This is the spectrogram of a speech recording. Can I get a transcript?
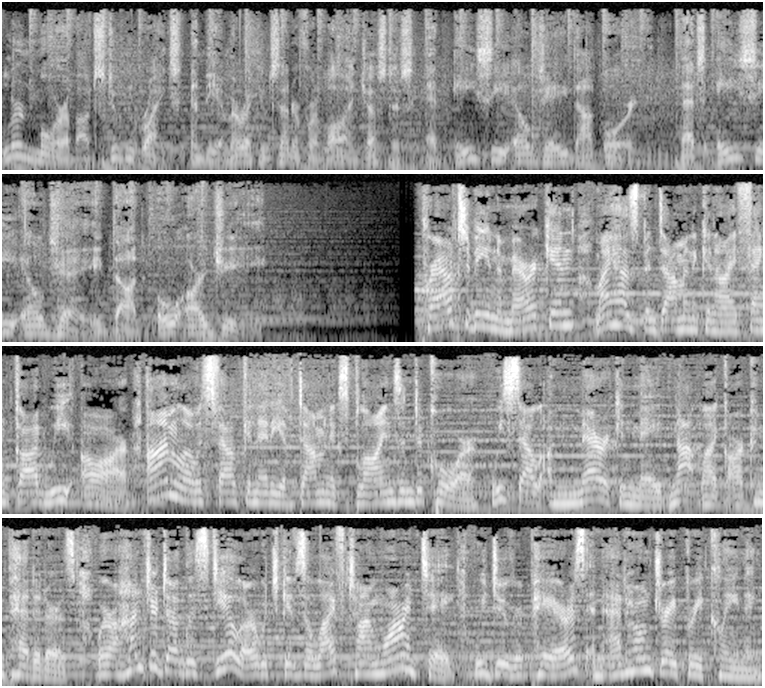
Learn more about student rights and the American Center for Law and Justice at aclj.org. That's aclj.org. Proud to be an American? My husband Dominic and I, thank God we are. I'm Lois Falconetti of Dominic's Blinds and Decor. We sell American made, not like our competitors. We're a Hunter Douglas dealer, which gives a lifetime warranty. We do repairs and at home drapery cleaning.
